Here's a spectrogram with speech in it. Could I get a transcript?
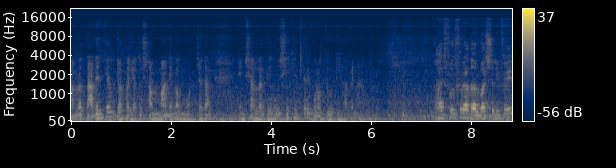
আমরা তাদেরকেও যথাযথ সম্মান এবং মর্যাদা ইনশাল্লাহ দেব। সেক্ষেত্রে কোনো ত্রুটি হবে না। আজ ফুরফুরা দরবার শরীফে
